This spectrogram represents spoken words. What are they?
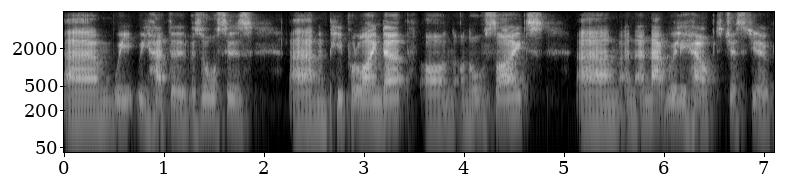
Um, we we had the resources um, and people lined up on on all sides, um, and and that really helped. Just you know.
